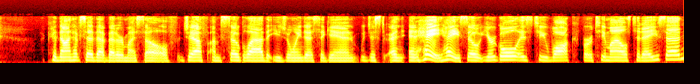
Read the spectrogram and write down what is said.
I could not have said that better myself. Jeff, I'm so glad that you joined us again. We just and, and hey, hey, so your goal is to walk for two miles today, you said?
